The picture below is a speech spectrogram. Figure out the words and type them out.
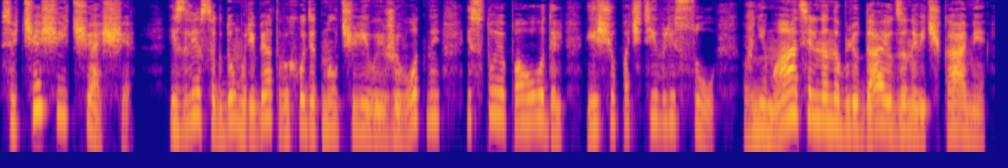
Все чаще и чаще из леса к дому ребят выходят молчаливые животные и, стоя поодаль, еще почти в лесу, внимательно наблюдают за новичками —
